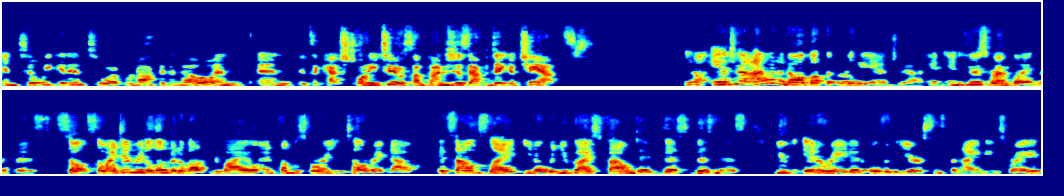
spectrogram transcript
until we get into it, we're not going to know, and and it's a catch twenty two. Sometimes you just have to take a chance. You know, Andrea, I want to know about the early Andrea, and, and here's where I'm going with this. So, so I did read a little bit about your bio, and from the story you tell right now, it sounds like you know when you guys founded this business, you've iterated over the years since the 90s, right?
